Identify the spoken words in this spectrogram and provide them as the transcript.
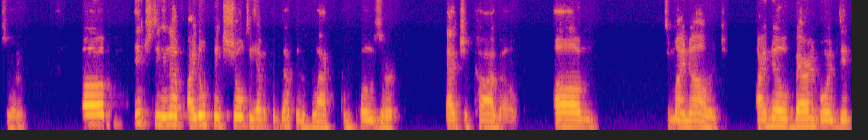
sort of. Um, interesting enough, I don't think Solti ever conducted a black composer at Chicago, um, to my knowledge. I know Barenboim did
